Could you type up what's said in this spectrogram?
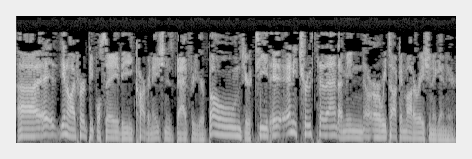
Uh, you know, I've heard people say the carbonation is bad for your bones, your teeth. Any truth to that? I mean, or are we talking moderation again here?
